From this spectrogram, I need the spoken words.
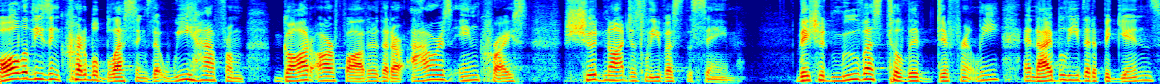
All of these incredible blessings that we have from God our Father, that are ours in Christ, should not just leave us the same. They should move us to live differently, and I believe that it begins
